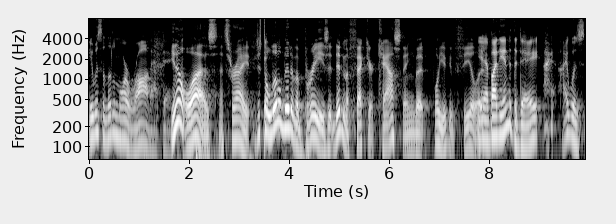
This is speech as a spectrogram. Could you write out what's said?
it was a little more raw that day. You know, it was. That's right. Just a little bit of a breeze. It didn't affect your casting, but boy, you could feel it. Yeah. By the end of the day, I, I was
